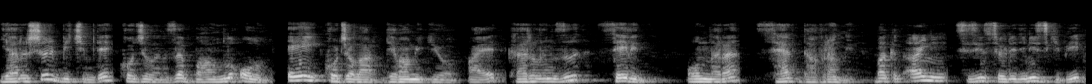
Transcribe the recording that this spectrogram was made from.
yarışır biçimde kocalarınıza bağımlı olun. Ey kocalar devam ediyor ayet. Karılarınızı sevin. Onlara sert davranmayın. Bakın aynı sizin söylediğiniz gibi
